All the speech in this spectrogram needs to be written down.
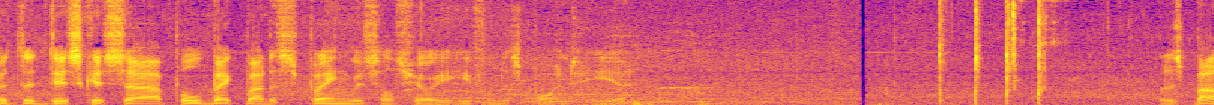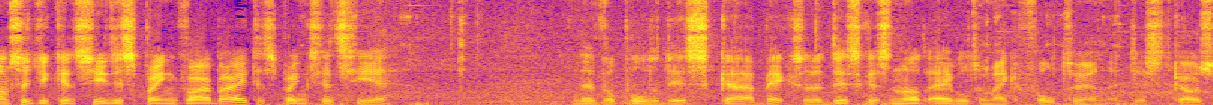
But the disc is pulled back by the spring which I'll show you here from this point here. This bounces, you can see the spring vibrate, the spring sits here. And that will pull the disc uh, back. So the disc is not able to make a full turn. It just goes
